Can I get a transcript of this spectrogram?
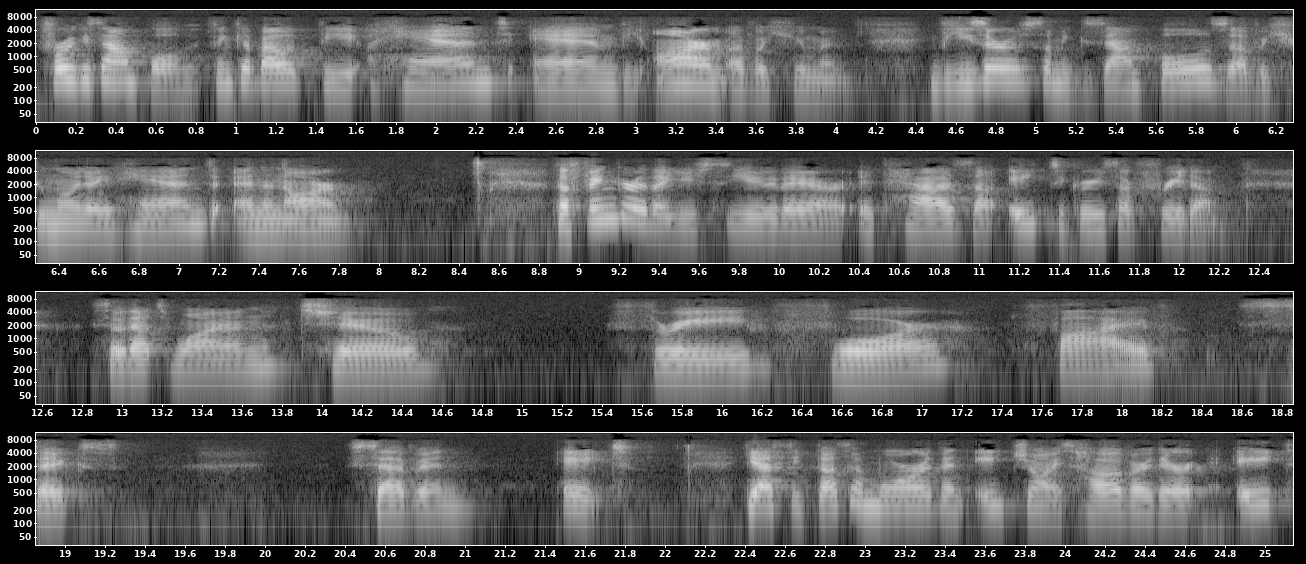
For example, think about the hand and the arm of a human. These are some examples of a humanoid hand and an arm. The finger that you see there, it has uh, eight degrees of freedom. So that's one, two, three, four, five, six, seven, eight. Yes, it does have more than eight joints. However, there are eight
